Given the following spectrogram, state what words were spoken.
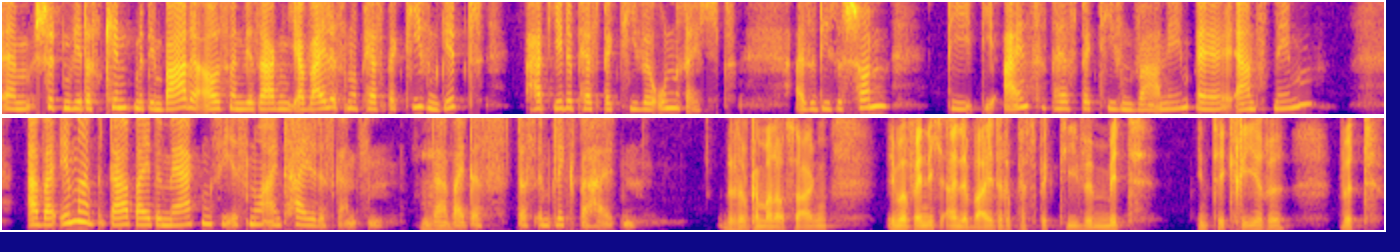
ähm, schütten wir das Kind mit dem Bade aus, wenn wir sagen, ja, weil es nur Perspektiven gibt, hat jede Perspektive Unrecht. Also dieses schon die, die Einzelperspektiven wahrnehmen, äh, ernst nehmen, aber immer dabei bemerken, sie ist nur ein Teil des Ganzen. Mhm. Dabei das, das im Blick behalten. Deshalb kann man auch sagen, immer wenn ich eine weitere Perspektive mit integriere, wird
